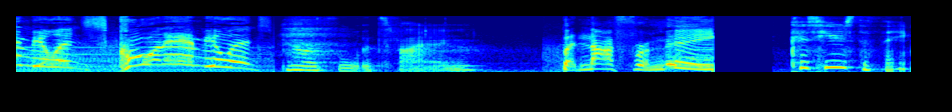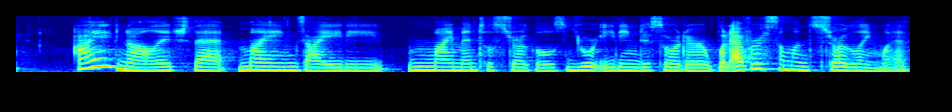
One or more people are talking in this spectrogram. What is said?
ambulance. Call an ambulance. no, it's, it's fine. But not for me. Because here's the thing I acknowledge that my anxiety, my mental struggles, your eating disorder, whatever someone's struggling with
